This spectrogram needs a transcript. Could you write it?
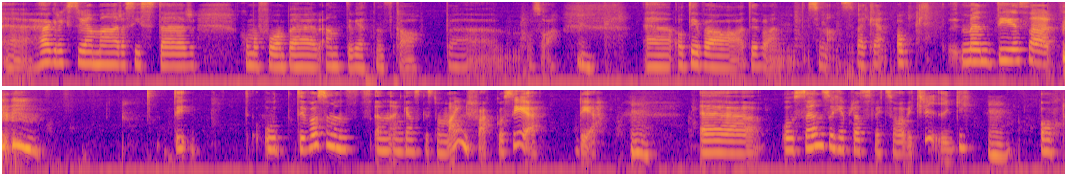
eh, högerextrema, rasister, homofober, antivetenskap eh, och så. Eh, och det var, det var en dissonans, verkligen. Och, men det är så här... det, och det var som en, en, en ganska stor mindfuck att se det. Mm. Eh, och sen så helt plötsligt så har vi krig. Mm. Och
